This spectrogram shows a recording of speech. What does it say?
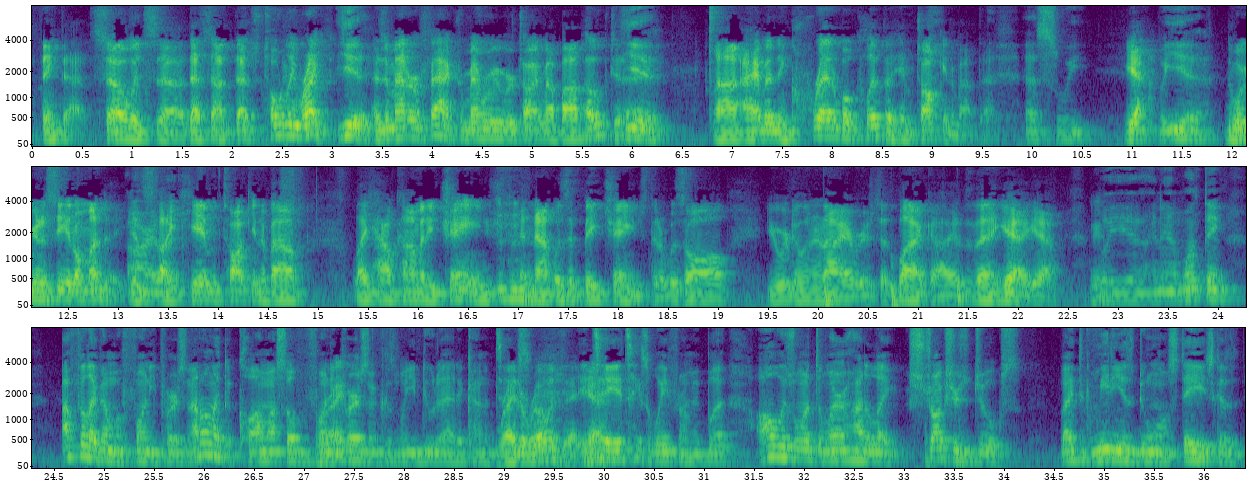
think that. So it's uh, that's not that's totally right. yeah, As a matter of fact, remember we were talking about Bob Hope today. Uh, I have an incredible clip of him talking about that. that's sweet. Yeah, But yeah, we're going to see it on Monday. It's All right. like him talking about like how comedy changed, Mhm. and that was a big change. That it was all you were doing an Irish, a black guy, the thing. Yeah, yeah. yeah. But yeah, and then one thing, I feel like I'm a funny person. I don't like to call myself a funny Right. person because when you do that, it kind of takes Right or ruins it. it, Yeah. ta- it takes away from it. But I always wanted to learn how to like structure jokes like the comedians do on stage because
